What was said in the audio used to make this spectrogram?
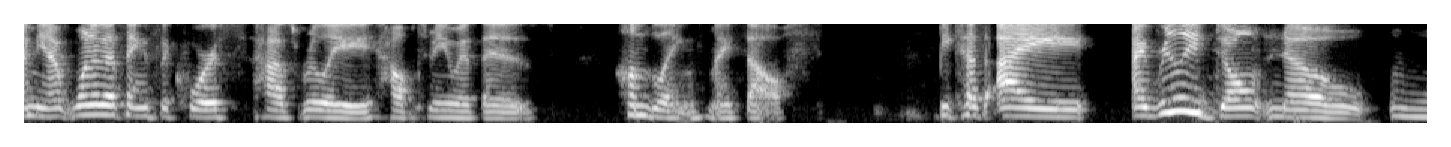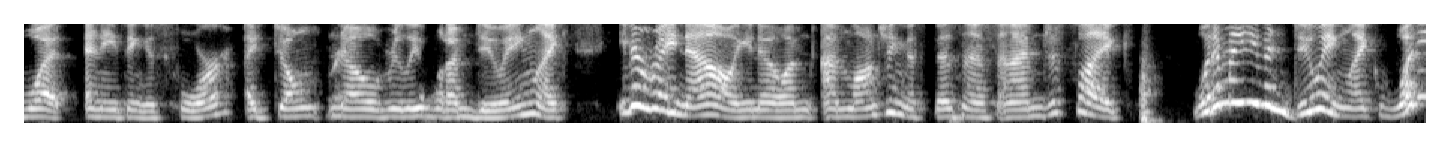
I mean, I- one of the things the course has really helped me with is humbling myself because I, I really don't know what anything is for. I don't Right. know really what I'm doing. Like even right now, you know, I'm I'm launching this business and I'm just like, what am I even doing? Like, what do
